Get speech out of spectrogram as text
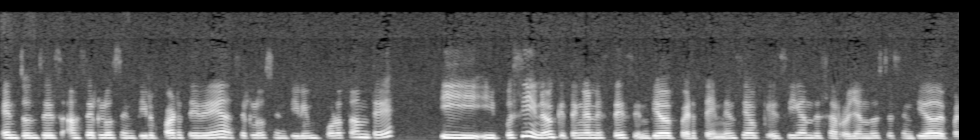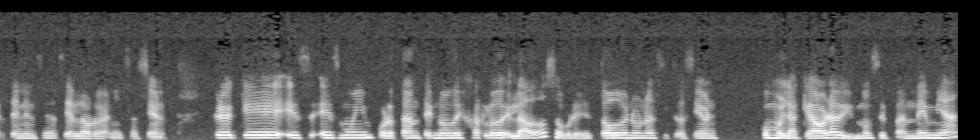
entonces hacerlo sentir parte de hacerlo sentir importante y, y, pues sí, ¿no? Que tengan este sentido de pertenencia o que sigan desarrollando este sentido de pertenencia hacia la organización. Creo que es, es muy importante no dejarlo de lado, sobre todo en una situación como la que ahora vivimos de pandemia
